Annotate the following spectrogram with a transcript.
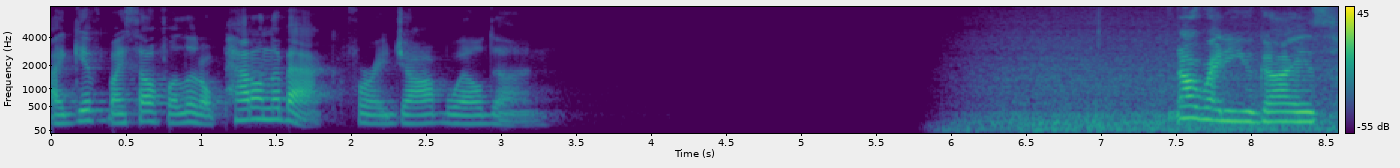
I give myself a little pat on the back for a job well done. Alrighty, you guys.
